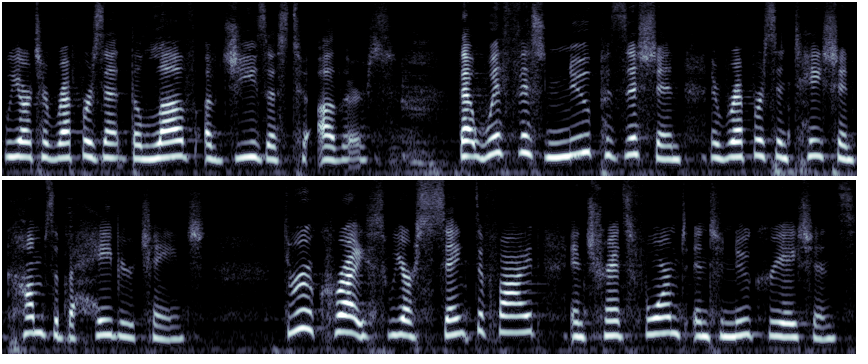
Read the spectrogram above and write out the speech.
we are to represent the love of Jesus to others. That with this new position and representation comes a behavior change. Through Christ, we are sanctified and transformed into new creations.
